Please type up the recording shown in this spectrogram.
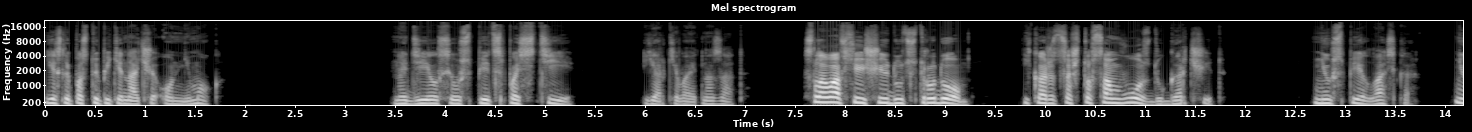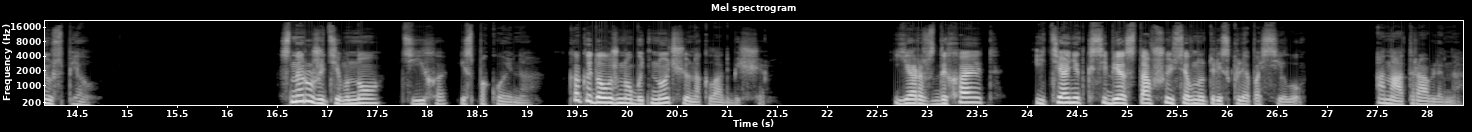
если поступить иначе он не мог? Надеялся успеть спасти. Яр кивает назад. Слова все еще идут с трудом, и кажется, что сам воздух горчит. Не успел, Аська, не успел. Снаружи темно, тихо и спокойно, как и должно быть ночью на кладбище. Яр вздыхает и тянет к себе оставшуюся внутри склепа силу. Она отравлена.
